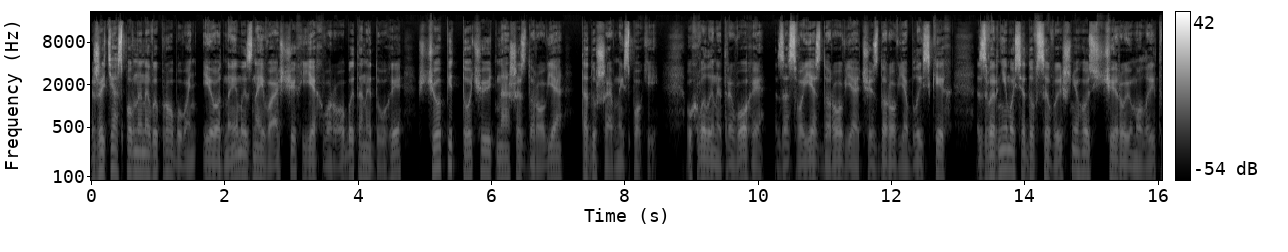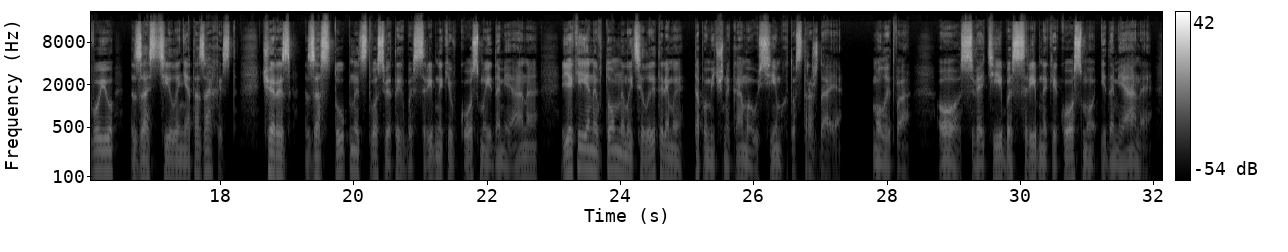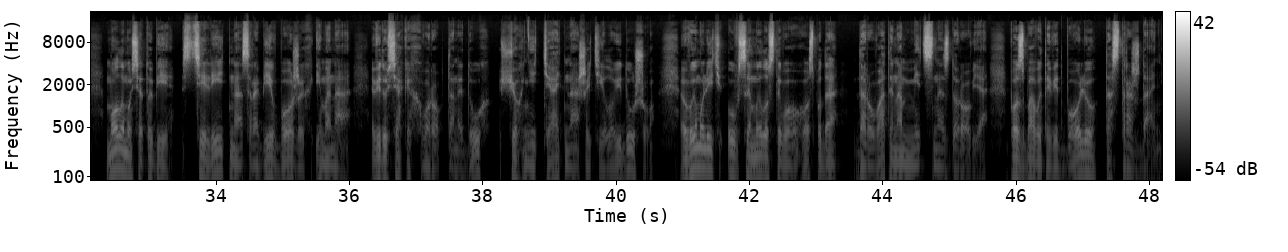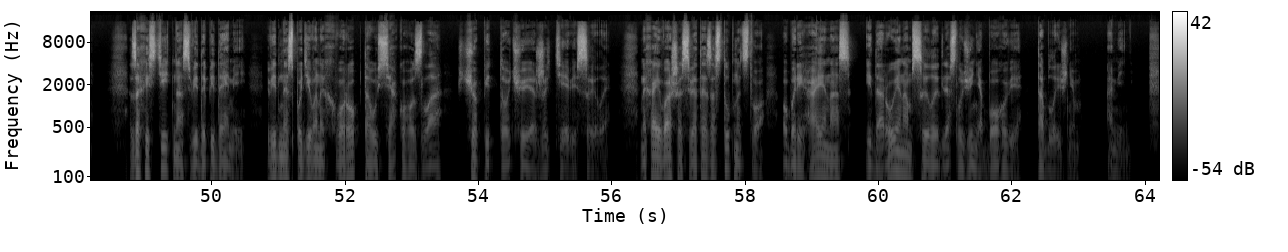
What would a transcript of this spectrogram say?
Життя сповнене випробувань, і одним із найважчих є хвороби та недуги, що підточують наше здоров'я та душевний спокій. У хвилини тривоги за своє здоров'я чи здоров'я близьких звернімося до Всевишнього з щирою молитвою за зцілення та захист через заступництво святих безсрібників Косми і Даміана, які є невтомними цілителями та помічниками усім, хто страждає. Молитва. О, святі безсрібники Космо і Даміане, молимося тобі, зціліть нас, рабів Божих імена, від усяких хвороб та недух, що гнітять наше тіло і душу. Вимоліть у всемилостивого Господа дарувати нам міцне здоров'я, позбавити від болю та страждань. Захистіть нас від епідемій, від несподіваних хвороб та усякого зла, що підточує життєві сили. Нехай ваше святе заступництво оберігає нас і дарує нам сили для служіння Богові та ближнім. Амінь.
